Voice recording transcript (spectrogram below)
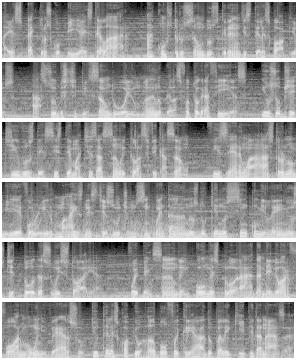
A espectroscopia estelar, a construção dos grandes telescópios, a substituição do olho humano pelas fotografias e os objetivos de sistematização e classificação fizeram a astronomia evoluir mais nestes últimos 50 anos do que nos cinco milênios de toda sua história. Foi pensando em como explorar da melhor forma o universo que o telescópio Hubble foi criado pela equipe da NASA.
